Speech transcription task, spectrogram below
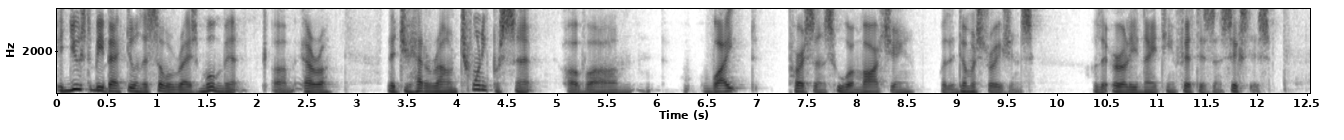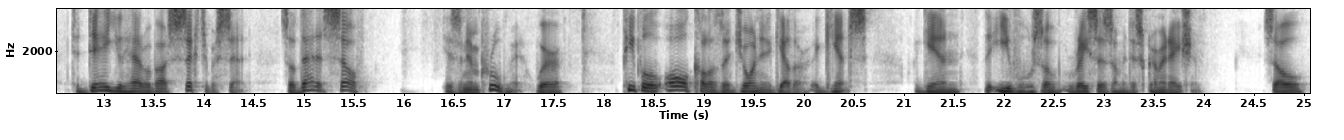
it used to be back during the civil rights movement um, era that you had around 20% of um, white persons who were marching with the demonstrations of the early 1950s and 60s. Today, you have about 60%. So that itself is an improvement where people of all colors are joining together against, again, the evils of racism and discrimination. So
